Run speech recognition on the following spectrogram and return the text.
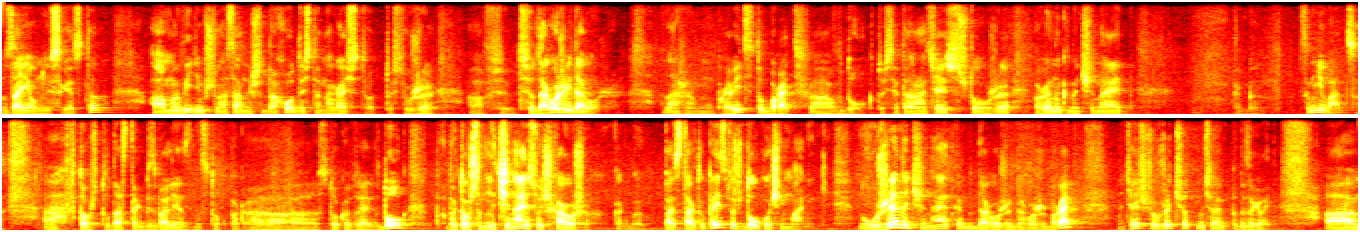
заемные средства. А мы видим, что на самом деле доходность она растет, то есть уже все, дороже и дороже нашему правительству брать а, в долг. То есть это означает, что уже рынок начинает сомневаться а, в том, что удастся так безболезненно столько, а, столько в долг, потому что начинали с очень хороших как бы, по старту правительства, что долг очень маленький. Но уже начинает как бы, дороже и дороже брать, означает, что уже что-то начинает подозревать. А,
